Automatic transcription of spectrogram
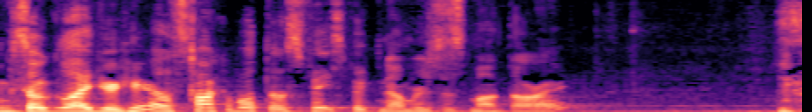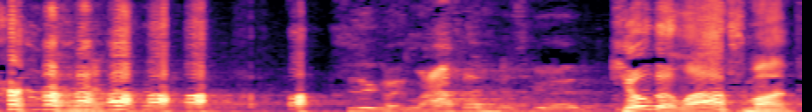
I'm so glad you're here. Let's talk about those Facebook numbers this month, all right? Last one was good. Killed it last month.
